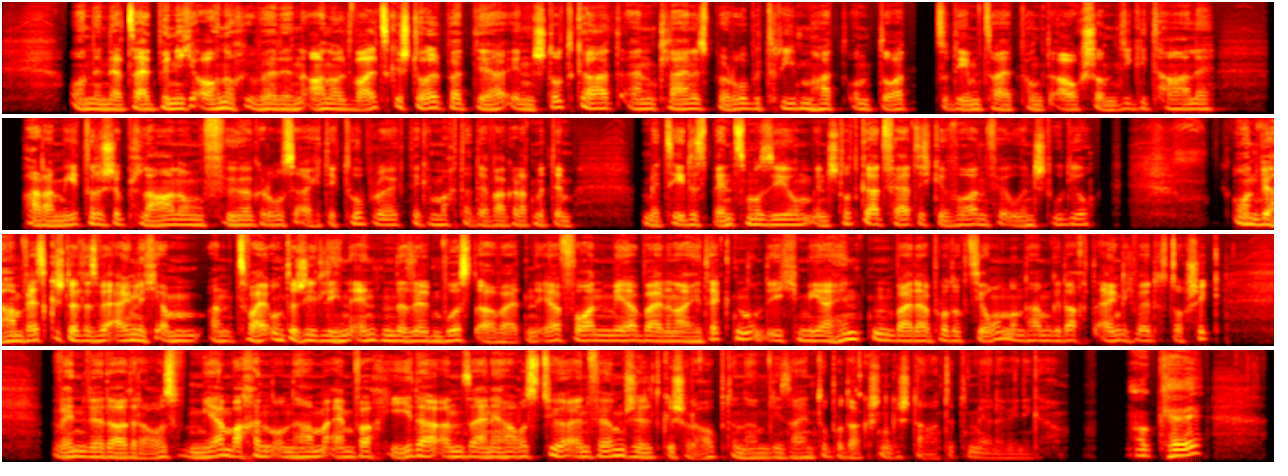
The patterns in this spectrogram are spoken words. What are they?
Und in der Zeit bin ich auch noch über den Arnold Walz gestolpert, der in Stuttgart ein kleines Büro betrieben hat und dort zu dem Zeitpunkt auch schon digitale parametrische Planung für große Architekturprojekte gemacht hat. Der war gerade mit dem Mercedes-Benz-Museum in Stuttgart fertig geworden für UN Studio. Und wir haben festgestellt, dass wir eigentlich am, an zwei unterschiedlichen Enden derselben Wurst arbeiten. Er vorne mehr bei den Architekten und ich mehr hinten bei der Produktion und haben gedacht, eigentlich wäre das doch schick, wenn wir da draus mehr machen und haben einfach jeder an seine Haustür ein Firmenschild geschraubt und haben Design to Production gestartet, mehr oder weniger. Okay,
